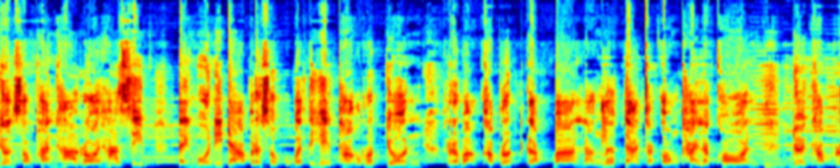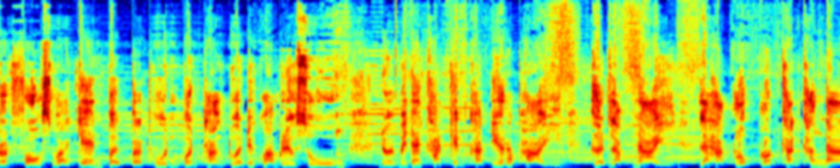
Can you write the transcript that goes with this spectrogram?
ยน 2550 แตงโมนิดาประสบอุบัติเหตุทางรถยนต์ ระหว่างขับรถกลับบ้านหลังเลิกงานจากกองถ่ายละคร โดยขับรถโฟล์ s วาเกนเปิดประทุนบนทางด่วนด้วยความเร็วสูง โดยไม่ได้คาดเข็มขัดนิรภัย เกิดหลับใน และหักหลบรถคันข้างหน้า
